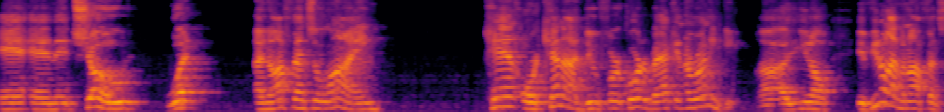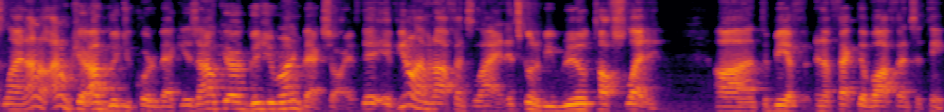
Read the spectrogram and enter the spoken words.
and, and it showed what an offensive line can or cannot do for a quarterback in a running game. Uh, you know, if you don't have an offensive line, I don't I don't care how good your quarterback is. I don't care how good your running backs are. If they, if you don't have an offensive line, it's going to be real tough sledding uh, to be a, an effective offensive team.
